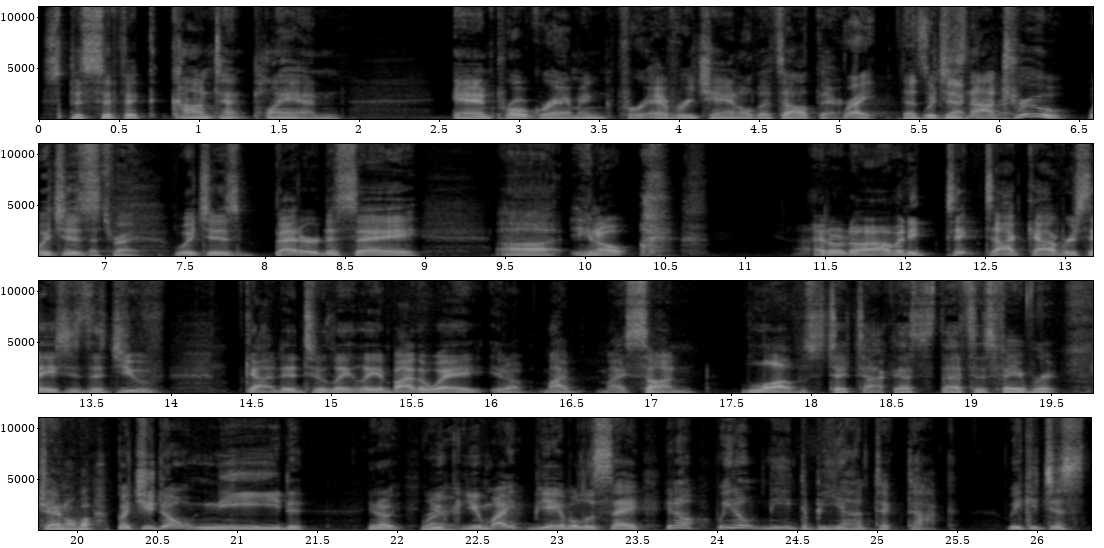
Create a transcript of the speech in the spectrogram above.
specific content plan and programming for every channel that's out there. Right. That's which exactly is not right. true. Which is that's right. Which is better to say, uh, you know, I don't know how many TikTok conversations that you've gotten into lately. And by the way, you know, my my son loves TikTok. That's that's his favorite channel. But you don't need, you know, Right. you you might be able to say, you know, we don't need to be on TikTok. We could just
